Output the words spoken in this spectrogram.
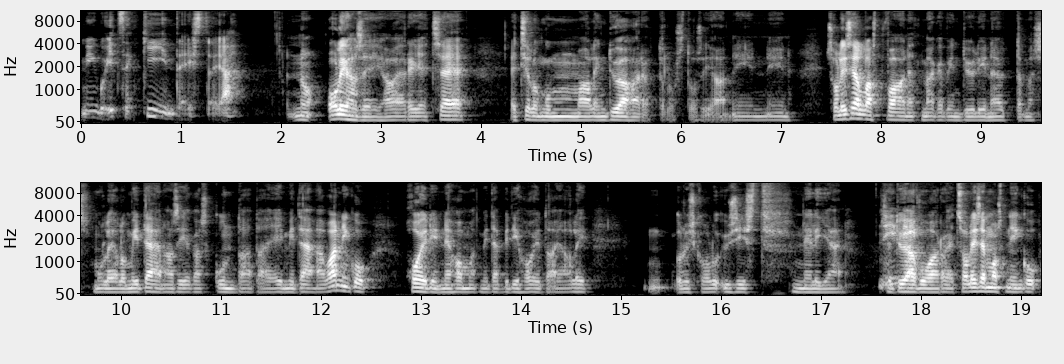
niin kuin itse kiinteistöjä? No olihan se ihan eri. Että se, että silloin kun mä olin työharjoittelussa tosiaan, niin, niin se oli sellaista vaan, että mä kävin tyyliin näyttämässä. Mulla ei ollut mitään asiakaskuntaa tai ei mitään. Mä vaan niin kuin hoidin ne hommat, mitä piti hoitaa ja oli, olisiko ollut ysistä neljään se niin, työvuoro. Et se oli semmoista niin kuin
